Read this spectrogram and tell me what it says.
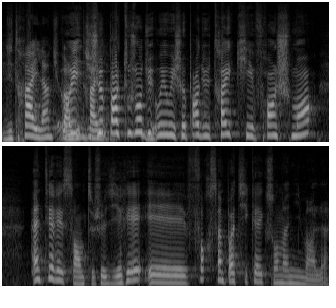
Du trail, hein, tu parles oui, du trail. je parle toujours du. Oui, oui, je parle du trail qui est franchement intéressante, je dirais, et fort sympathique avec son animal.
